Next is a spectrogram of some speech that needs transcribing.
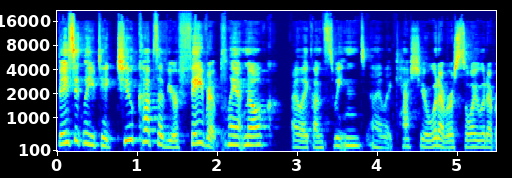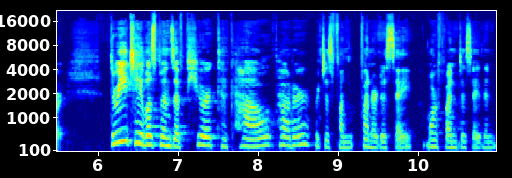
basically, you take two cups of your favorite plant milk. I like unsweetened and I like cashew, or whatever, soy, whatever. Three tablespoons of pure cacao powder, which is fun, funner to say, more fun to say than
